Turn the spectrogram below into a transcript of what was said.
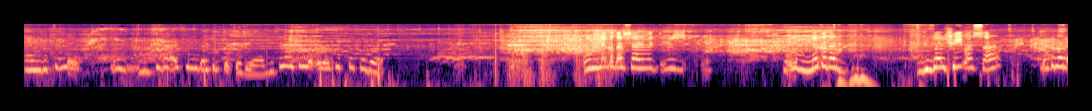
Oğlum bütün? Bütün her şeyi rakip topladı ya. Bütün her şeyi rakip topladı. Oğlum ne kadar servetimiz... Oğlum ne kadar güzel şey varsa ne kadar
